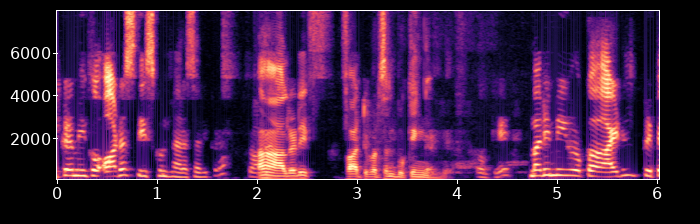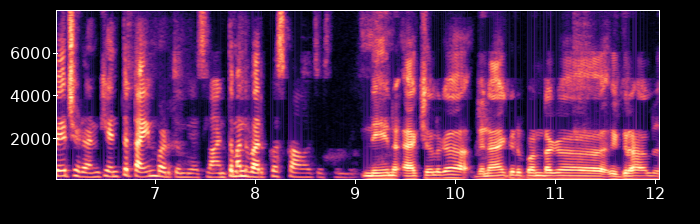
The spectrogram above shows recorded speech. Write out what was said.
ఇక్కడ మీకు ఆర్డర్స్ తీసుకుంటున్నారా సార్ ఇక్కడ? ఆల్రెడీ ఫార్టీ పర్సెంట్ బుకింగ్ అండి. ఓకే. మరి మీరు ఒక ఐడల్ ప్రిపేర్ చేయడానికి ఎంత టైం పడుతుంది అసలు? ఎంతమంది వర్కర్స్ కావాల్సి వస్తుంది. నేను యాక్చువల్గా వినాయకుడి పండగ విగ్రహాలు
